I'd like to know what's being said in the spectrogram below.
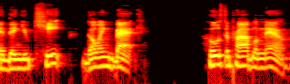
and then you keep going back, who's the problem now?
